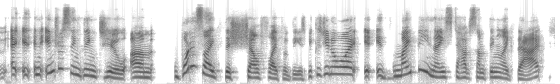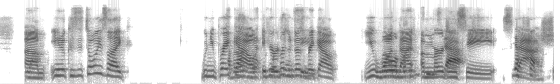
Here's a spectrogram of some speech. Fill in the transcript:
an interesting thing too um what is like the shelf life of these because you know what it, it might be nice to have something like that Yeah. um you know because it's always like when you break Have it on out if your person doesn't break out You want that emergency stash. stash.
